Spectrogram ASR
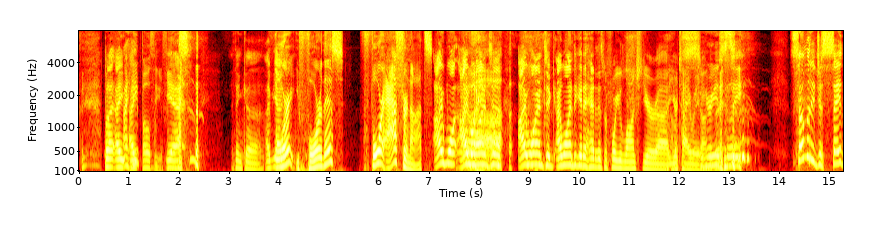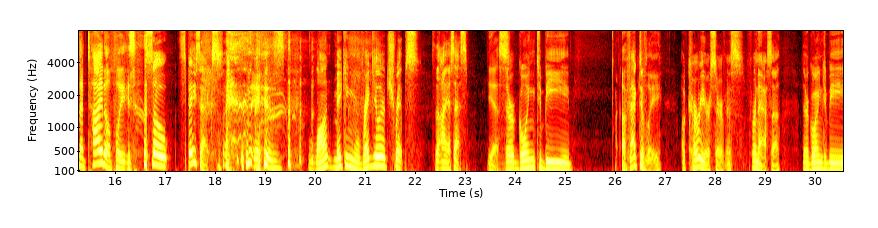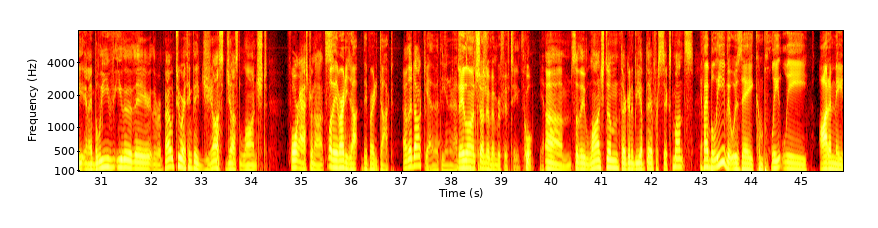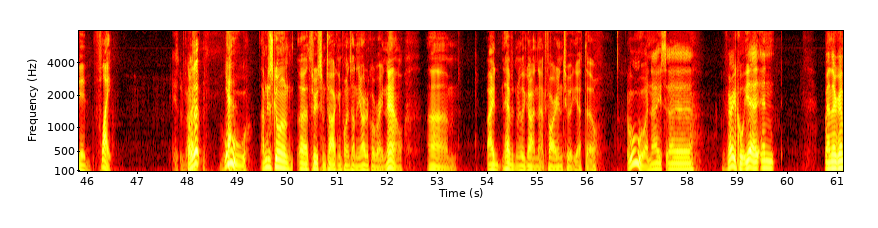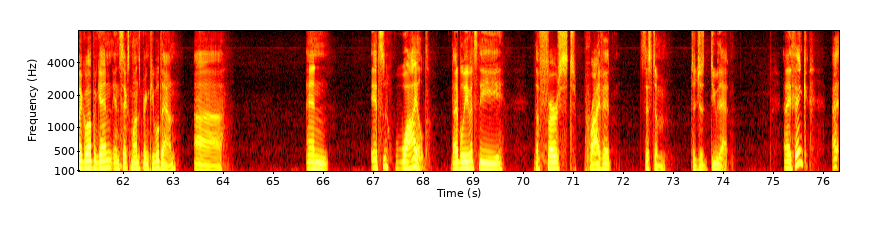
But I, I, I hate both of you. For yeah. this. I think uh, I, yeah, Four, you for this? Four astronauts. I want. I wanted to. I wanted to. I wanted to get ahead of this before you launched your uh, your Oh, tirade on this. Seriously. Somebody just say the title, please. so SpaceX is launch, making regular trips to the ISS. Yes. They're going to be effectively a courier service for NASA. They're going to be, and I believe either they they're about to, or I think they just just launched four astronauts. Well, they've already do- they've already docked. have they docked? Yeah, they're at the international. They launched on November 15th. Cool. Yep. Um, so they launched them. They're going to be up there for six months. If I believe it was a completely automated flight. Was it? Yeah. Ooh. I'm just going uh, through some talking points on the article right now. Um, I haven't really gotten that far into it yet, though. Ooh, a nice, uh, very cool. Yeah, and and they're gonna go up again in six months, bring people down. Uh, and it's wild. I believe it's the the first private system to just do that. And I think, I,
